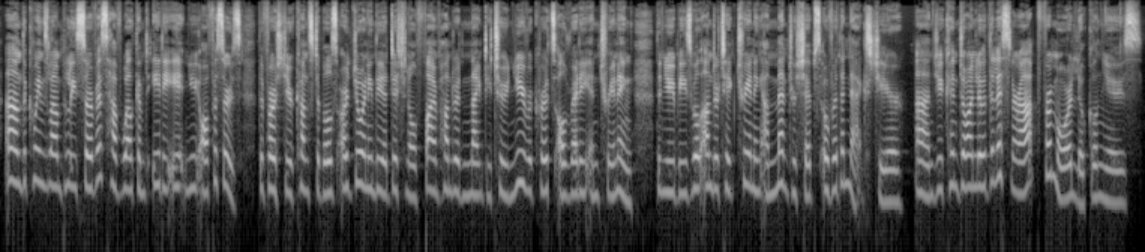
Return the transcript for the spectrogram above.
And the Queensland Police Service have welcomed 88 new officers. The first year constables are joining the additional 592 new recruits already in training. The newbies will undertake training and mentorships over the next year. And you can download the LiSTNR app for more local news.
